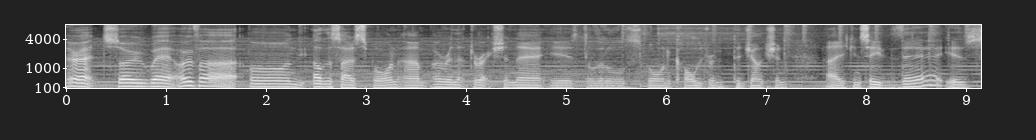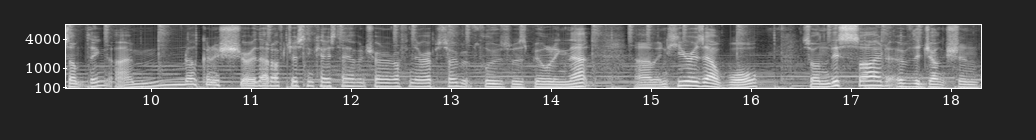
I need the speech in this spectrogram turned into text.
Alright, so we're over on the other side of spawn. Um, over in that direction there is the little spawn cauldron, the junction. Uh, you can see there is something. I'm not going to show that off just in case they haven't shown it off in their episode, but Flues was building that. Um, and here is our wall. So on this side of the junction,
